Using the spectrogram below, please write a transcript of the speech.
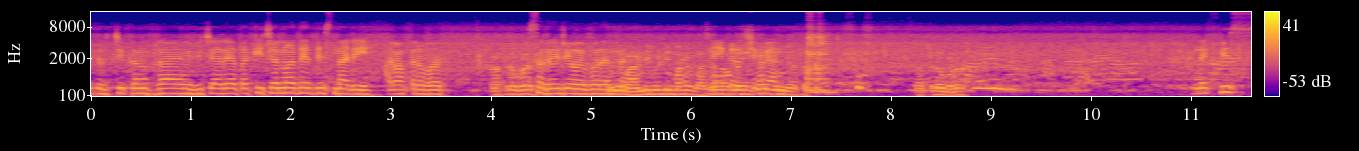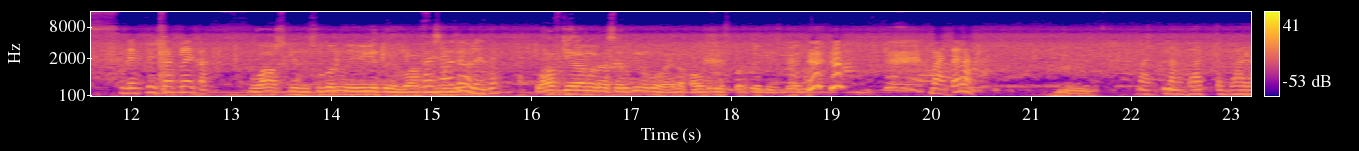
तिकडे चिकन फ्राय बिचारे आता किचनमध्ये दिसणारी रात्रभर. सगळे म्हणजे मला घासायला इकडे चिकन. रात्रभर. लेग पीस लेग पीस टाकलाय का? वाफ घेतो सुगंध हे घेतोय वाफ कशाला म्हणजे ठेवलंय ते? वाफ घ्यायला मला सर्दी नको व्हायला पाऊस दिवस पडतोय भिजलोय. भाताला. भात ना भात भात.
